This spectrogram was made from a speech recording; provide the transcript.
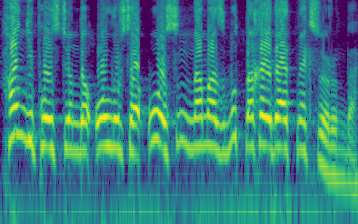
Hangi pozisyonda olursa olsun namaz mutlaka eda etmek zorunda.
